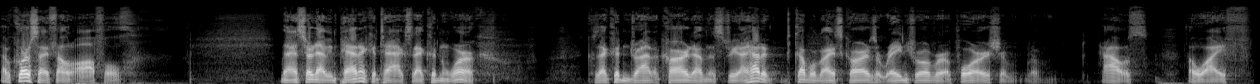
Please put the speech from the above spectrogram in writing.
of course, I felt awful. Then I started having panic attacks, and I couldn't work because I couldn't drive a car down the street. I had a couple of nice cars a Range Rover, a Porsche, a, a house, a wife,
